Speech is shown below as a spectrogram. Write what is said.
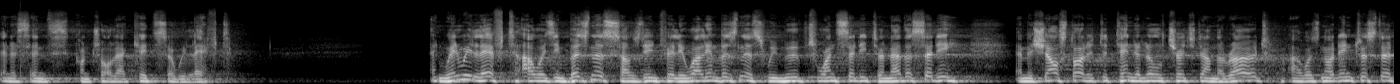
in a sense, control our kids, so we left. And when we left, I was in business. I was doing fairly well in business. We moved one city to another city, and Michelle started to attend a little church down the road. I was not interested.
